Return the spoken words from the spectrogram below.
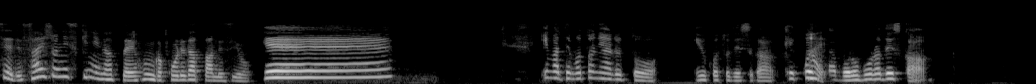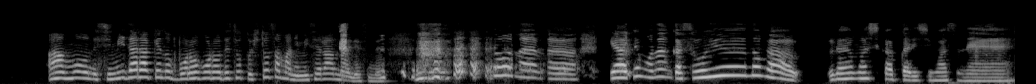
生で最初に好きになった絵本がこれだったんですよ。へー。今手元にあるということですが、結構はいボロボロですか、あ、もうね、シミだらけのボロボロでちょっと人様に見せらんないですね。そうなんだ。いや、でもなんかそういうのが羨ましかったりしますね。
